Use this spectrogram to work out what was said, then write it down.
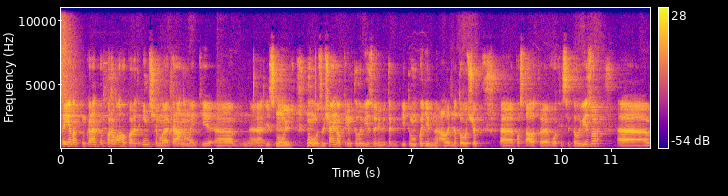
дає нам конкурентну перевагу перед іншими екранами, які е, е, існують. Ну, звичайно, окрім телевізорів і так і тому подібне. Але для того, щоб е, поставити в офісі телевізор, е,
